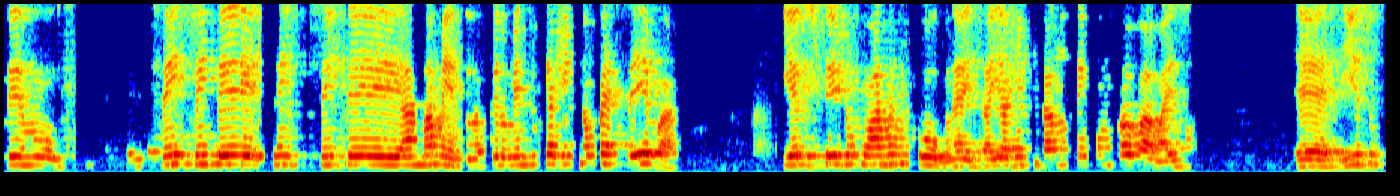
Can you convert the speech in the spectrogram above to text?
mesmo, sem, sem, ter, sem, sem ter armamento, pelo menos o que a gente não perceba que eles estejam com arma de fogo, né? Isso aí a gente ainda não tem como provar, mas é, isso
